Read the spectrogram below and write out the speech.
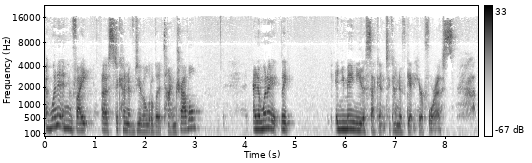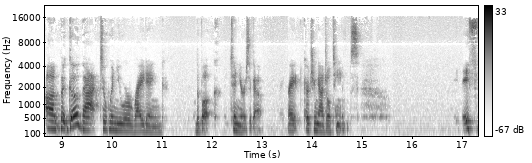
I want to invite us to kind of do a little bit of time travel. And I want to like and you may need a second to kind of get here for us. Um, but go back to when you were writing the book 10 years ago, right? Coaching Agile Teams. If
